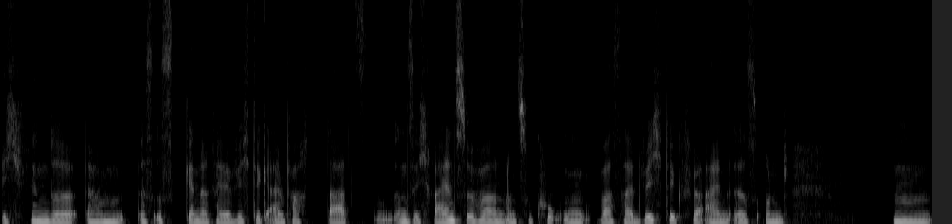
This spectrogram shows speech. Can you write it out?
ich finde, ähm, es ist generell wichtig, einfach da in sich reinzuhören und zu gucken, was halt wichtig für einen ist. Und mh,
